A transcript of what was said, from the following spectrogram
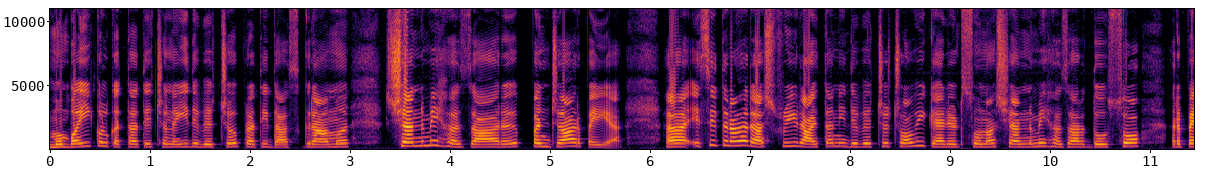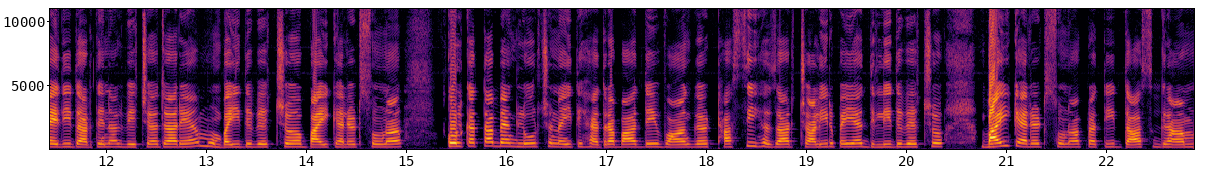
ਮੁੰਬਈ ਕੋਲਕਾਤਾ ਤੇ ਚੇਨਈ ਦੇ ਵਿੱਚ ਪ੍ਰਤੀ 10 ਗ੍ਰਾਮ 96050 ਰੁਪਏ ਹੈ। ਅ, ਇਸੇ ਤਰ੍ਹਾਂ ਰਾਸ਼ਟਰੀ ਰਾਜਧਾਨੀ ਦੇ ਵਿੱਚ 24 ਕੈਰਟ ਸੋਨਾ 96200 ਰੁਪਏ ਦੀ ਦਰ ਦੇ ਨਾਲ ਵੇਚਿਆ ਜਾ ਰਿਹਾ ਮੁੰਬਈ ਦੇ ਵਿੱਚ 22 ਕੈਰਟ ਸੋਨਾ ਕੋਲਕਾਤਾ, ਬੈਂਗਲੌਰ, ਚੇਨਈ ਤੇ ਹైదరాబాద్ ਦੇ ਵਾਂਗ 88040 ਰੁਪਏ ਹੈ ਦਿੱਲੀ ਦੇ ਵਿੱਚ 22 ਕੈਰਟ ਸੋਨਾ ਪ੍ਰਤੀ 10 ਗ੍ਰਾਮ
